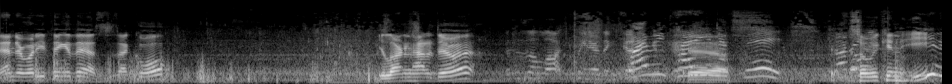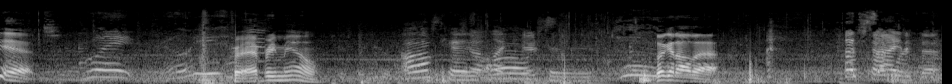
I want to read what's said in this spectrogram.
Ender, what do you think of this? Is that cool? You learning how to do it? This is a lot cleaner than Why are we cutting Yes. the fish? So we can eat it Wait, really? for every meal. Okay. don't like fish. Look at all that. That's Not worth it.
